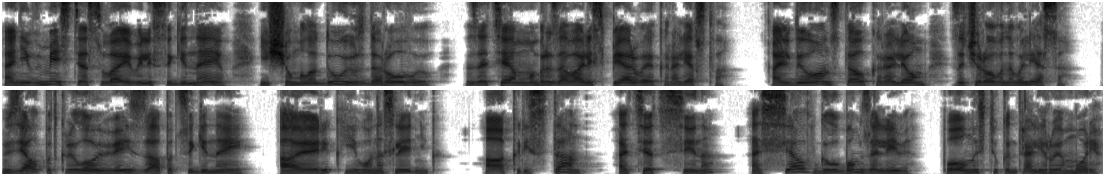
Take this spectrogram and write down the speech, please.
Они вместе осваивали Сагинею, еще молодую, здоровую, затем образовались первое королевство. Альдеон стал королем зачарованного леса, взял под крыло весь запад Сагинеи, а Эрик – его наследник. А Кристан, отец сына, осел в Голубом заливе, полностью контролируя море.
